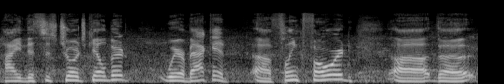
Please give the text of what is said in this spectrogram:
Hi, this is George Gilbert. We're back at uh, Flink Forward, uh, the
